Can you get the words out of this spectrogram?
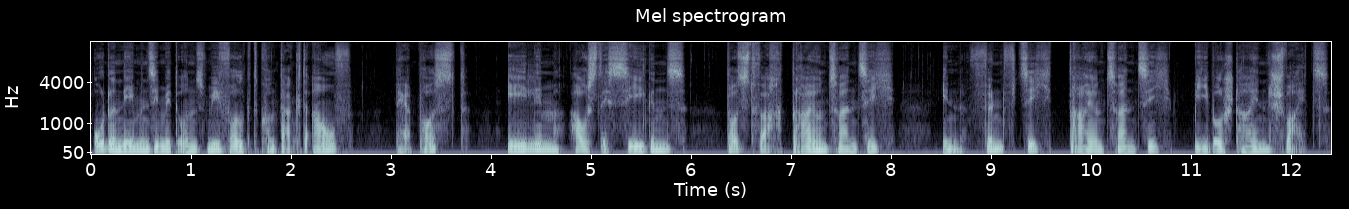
oder nehmen Sie mit uns wie folgt Kontakt auf per Post Elim Haus des Segens Postfach 23 in 5023 Bieberstein Schweiz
